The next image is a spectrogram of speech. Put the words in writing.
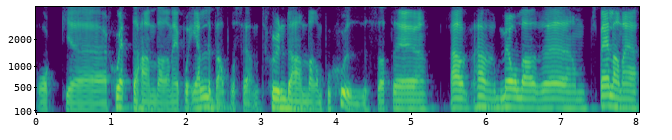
och eh, sjättehandlaren är på 11% Sjundehandlaren på 7 så att eh, här, här målar eh, spelarna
